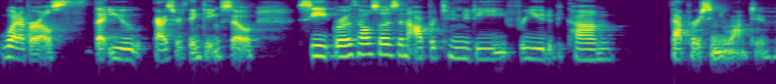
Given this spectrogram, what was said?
whatever else that you guys are thinking so see growth also as an opportunity for you to become that person you want to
